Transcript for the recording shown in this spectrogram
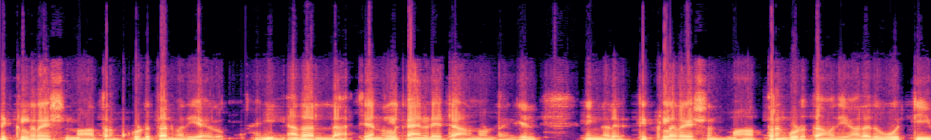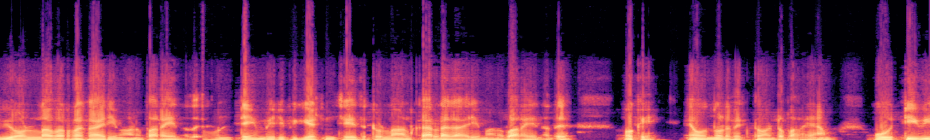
ഡിക്ലറേഷൻ മാത്രം കൊടുത്താൽ മതിയാകും. ഇനി അതല്ല ജനറൽ കാൻഡിഡേറ്റ് ആണെന്നുണ്ടെങ്കിൽ നിങ്ങൾ ഡിക്ലറേഷൻ മാത്രം കൊടുത്താൽ മതിയാകും. അതായത് ഒ ടി വി ഉള്ളവരുടെ കാര്യമാണ് പറയുന്നത്. വൺ ടൈം വെരിഫിക്കേഷൻ ചെയ്തിട്ടുള്ള ആൾക്കാരുടെ കാര്യമാണ് പറയുന്നത്. ഓക്കെ ഞാൻ ഒന്നുകൂടെ വ്യക്തമായിട്ട് പറയാം. O T V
